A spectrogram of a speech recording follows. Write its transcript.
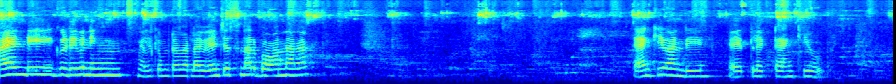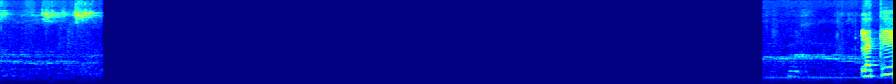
హాయ్ అండి good evening. Welcome to our live. ఏం చేస్తున్నారు? బాగున్నారా? థ్యాంక్ యూ అండి. Eighth like thank you. Lucky?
